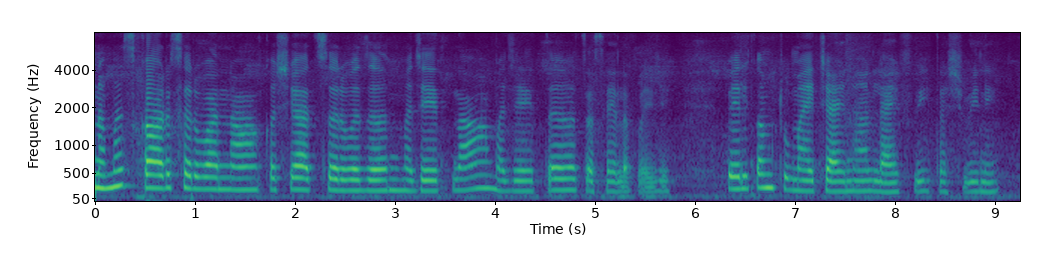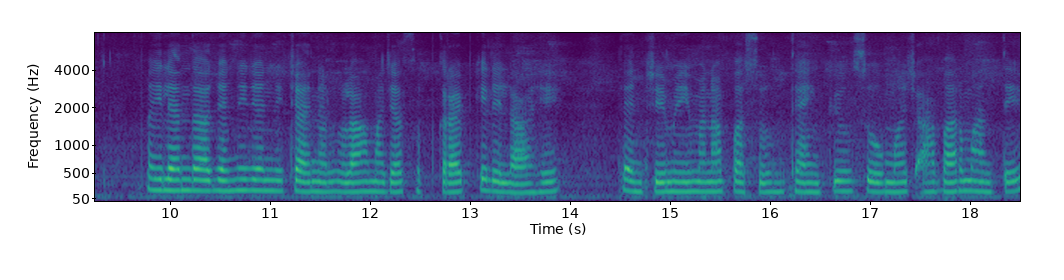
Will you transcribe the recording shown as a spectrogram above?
नमस्कार सर्वांना. कसे आहात सर्वजण? मजेत ना? मजेतच असायला पाहिजे. Welcome to my channel life with Ashwini पहिल्यांदा ज्यांनी ज्यांनी चॅनलला माझ्या सबस्क्राईब केलेला आहे त्यांचे मी मनापासून थँक्यू सो मच आभार मानते.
